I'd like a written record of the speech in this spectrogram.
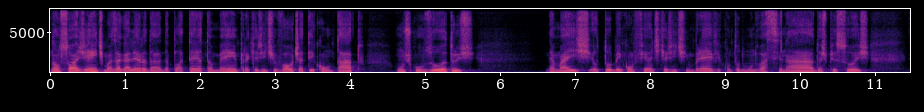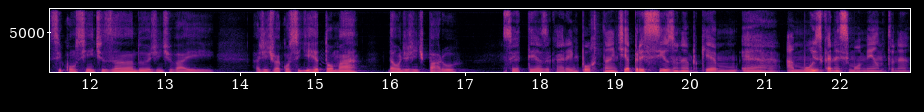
não só a gente, mas a galera da, da plateia também, para que a gente volte a ter contato uns com os outros. Né? Mas eu estou bem confiante que a gente, em breve, com todo mundo vacinado, as pessoas se conscientizando, a gente vai, a gente vai conseguir retomar da onde a gente parou. Com certeza, cara. É importante e é preciso, né? Porque é, é a música nesse momento, né?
